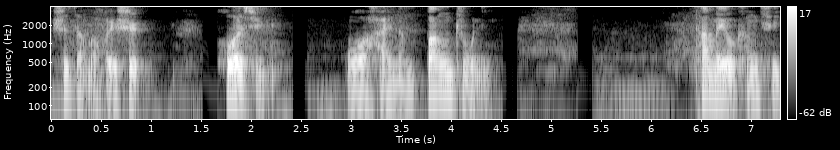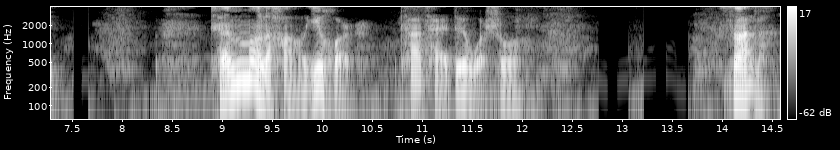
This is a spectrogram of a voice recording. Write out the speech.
是怎么回事？或许我还能帮助你。他没有吭气，沉默了好一会儿，他才对我说：“算了，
